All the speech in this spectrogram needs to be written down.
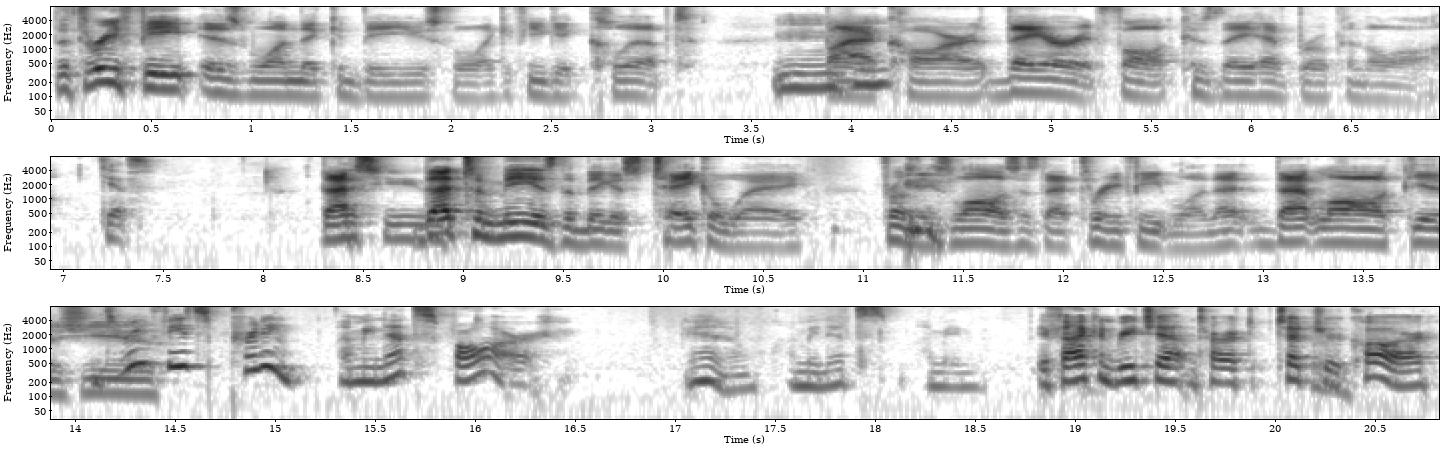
The three feet is one that could be useful. Like if you get clipped by Mm-hmm. a car, they are at fault because they have broken the law. Yes. That's you- that to me is the biggest takeaway from these laws is that three feet one. That that law gives you Three feet's pretty. I mean, that's far. You know, I mean, it's. I mean, if I can reach out and tar- touch your hmm. car,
